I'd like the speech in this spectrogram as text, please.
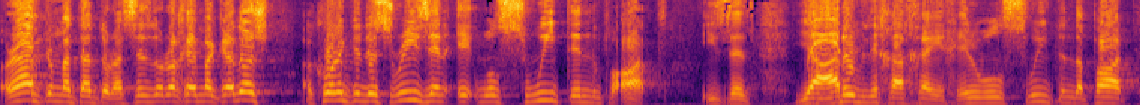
or after Matan Torah. Says the Or HaChaim HaKadosh, according to this reason, it will sweeten the pot. He says, Ya'ariv lichacheich. It will sweeten the pot.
